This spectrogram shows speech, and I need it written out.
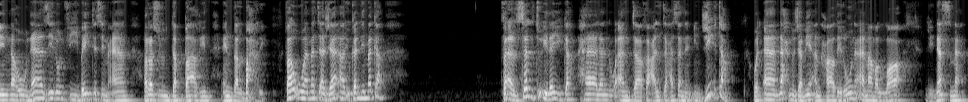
إنه نازل في بيت سمعان رجل دباغ عند البحر. فهو متى جاء يكلمك؟ فأرسلت إليك حالا وأنت فعلت حسنا إن جئت. والآن نحن جميعا حاضرون أمام الله لنسمع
